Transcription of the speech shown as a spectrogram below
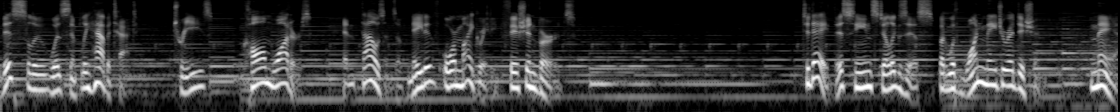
this slough was simply habitat trees, calm waters, and thousands of native or migrating fish and birds. Today, this scene still exists, but with one major addition man.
